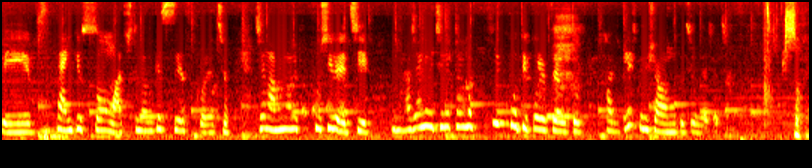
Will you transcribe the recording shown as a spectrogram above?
Babe thank you so much তুমি আমাকে সেভ করেছ। যেন আমি অনেক খুশি হয়েছি। না জানি ওই ছেলেটা আমার কি ক্ষতি করে ফেলতো। ভাগ্যিস তুমি সবার মতো চলে এসেছ ইটস ওকে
